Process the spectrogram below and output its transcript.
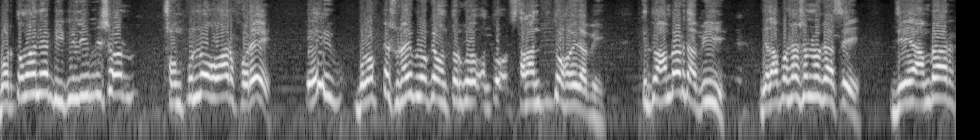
বর্তমানে ডিডিলিমিশন সম্পূর্ণ হওয়ার পরে এই ব্লকটা সোনাই ব্লকে অন্তর্গত অন্ত- স্থানান্তরিত হয়ে যাবে। কিন্তু আমরা দাবি, জেলা প্রশাসনের কাছে যে আমরা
